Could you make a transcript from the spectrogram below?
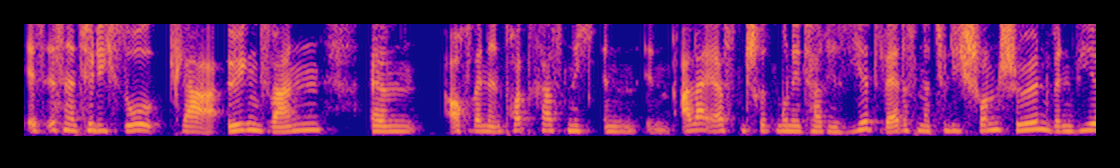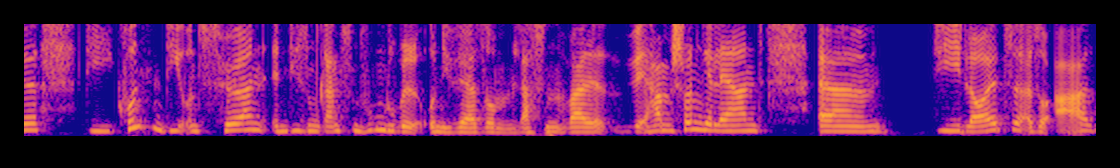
Es ist natürlich so, klar, irgendwann irgendwann, ähm, auch wenn ein Podcast nicht in, im allerersten Schritt monetarisiert, wäre das natürlich schon schön, wenn wir die Kunden, die uns hören, in diesem ganzen Hugendubel-Universum lassen, weil wir haben schon gelernt, ähm, die Leute, also A,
